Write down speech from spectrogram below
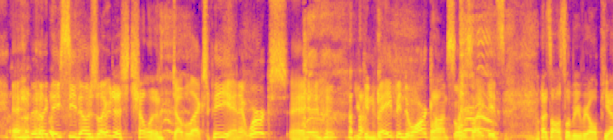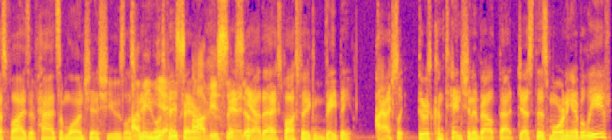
and they're like they see those like, They're just chilling. double XP and it works. you can vape into our consoles. Like it's Let's also be real. PS5s have had some launch issues. Let's I be, mean, let's yes, be fair. obviously And so. yeah, the Xbox vaping. vaping I actually, there was contention about that just this morning, I believe.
